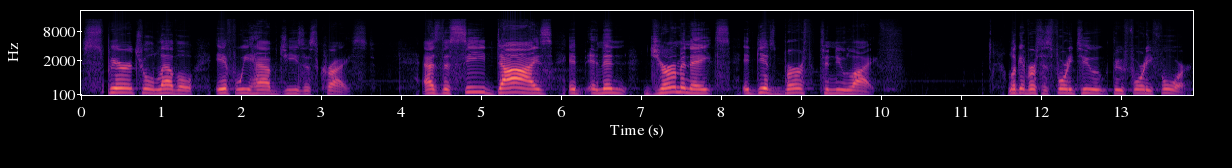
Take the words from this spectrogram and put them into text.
spiritual level if we have Jesus Christ. As the seed dies it, and then germinates, it gives birth to new life. Look at verses 42 through 44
